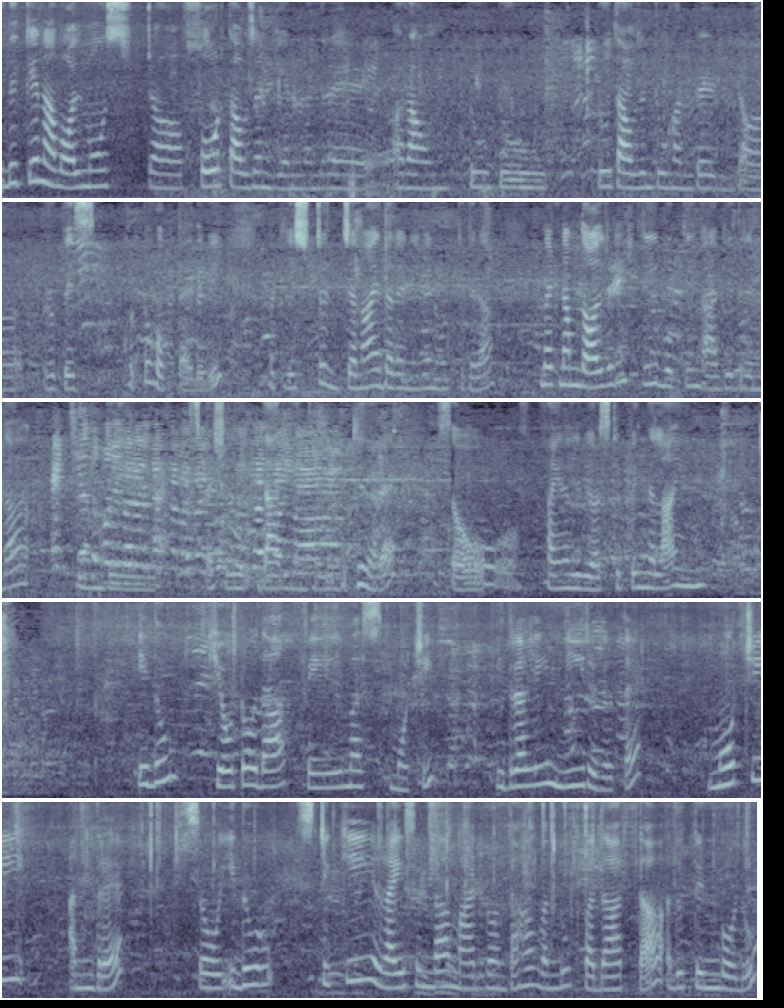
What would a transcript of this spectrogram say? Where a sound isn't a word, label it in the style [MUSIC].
ಇದಕ್ಕೆ ನಾವು ಆಲ್ಮೋಸ್ಟ್ ಫೋರ್ ತೌಸಂಡ್ ಎನ್ ಅಂದರೆ around two two two thousand two hundred rupees ಕೊಟ್ಟು ಹೋಗ್ತಾ ಇದ್ದೀವಿ ಬಟ್ ಎಷ್ಟು ಜನ ಇದ್ದಾರೆ ನೀವೇ ನೋಡ್ತಿದ್ದೀರಾ. ಬಟ್ ನಮ್ದು ಆಲ್ರೆಡಿ ಪ್ರೀ ಬುಕ್ಕಿಂಗ್ ಆಗಿದ್ದರಿಂದ ನಮಗೆ ಸ್ಪೆಷಲ್ ದಾರಿ ಅಂತ ಹೇಳಿ ಬಿಟ್ಟಿದ್ದಾರೆ. So finally we are skipping the line ಇದು ಕ್ಯೋಟೋದ ಫೇಮಸ್ ಮೋಚಿ ಇದರಲ್ಲಿ ನೀರಿರುತ್ತೆ. ಮೋಚಿ ಅಂದರೆ ಸೊ ಇದು ಸ್ಟಿಕ್ಕಿ ರೈಸಿಂದ ಮಾಡಿರುವಂತಹ ಒಂದು ಪದಾರ್ಥ. ಅದು ತಿನ್ಬೋದು.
